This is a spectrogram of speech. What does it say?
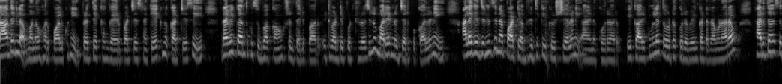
నాదెండ్ల మనోహర్ పాల్గొని ప్రత్యేకంగా ఏర్పాటు చేసిన కేక్ను కట్ చేసి రవికాంత్కు శుభాకాంక్షలు తెలిపారు. ఇటువంటి పుట్టినరోజులు మరెన్నో జరుపుకోవాలని అలాగే జనసేన పార్టీ అభివృద్ధికి కృషి చేయాలని ఆయన కోరారు. ఈ కార్యక్రమంలో తోటకూర వెంకట రమణారావు హరిదాస్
